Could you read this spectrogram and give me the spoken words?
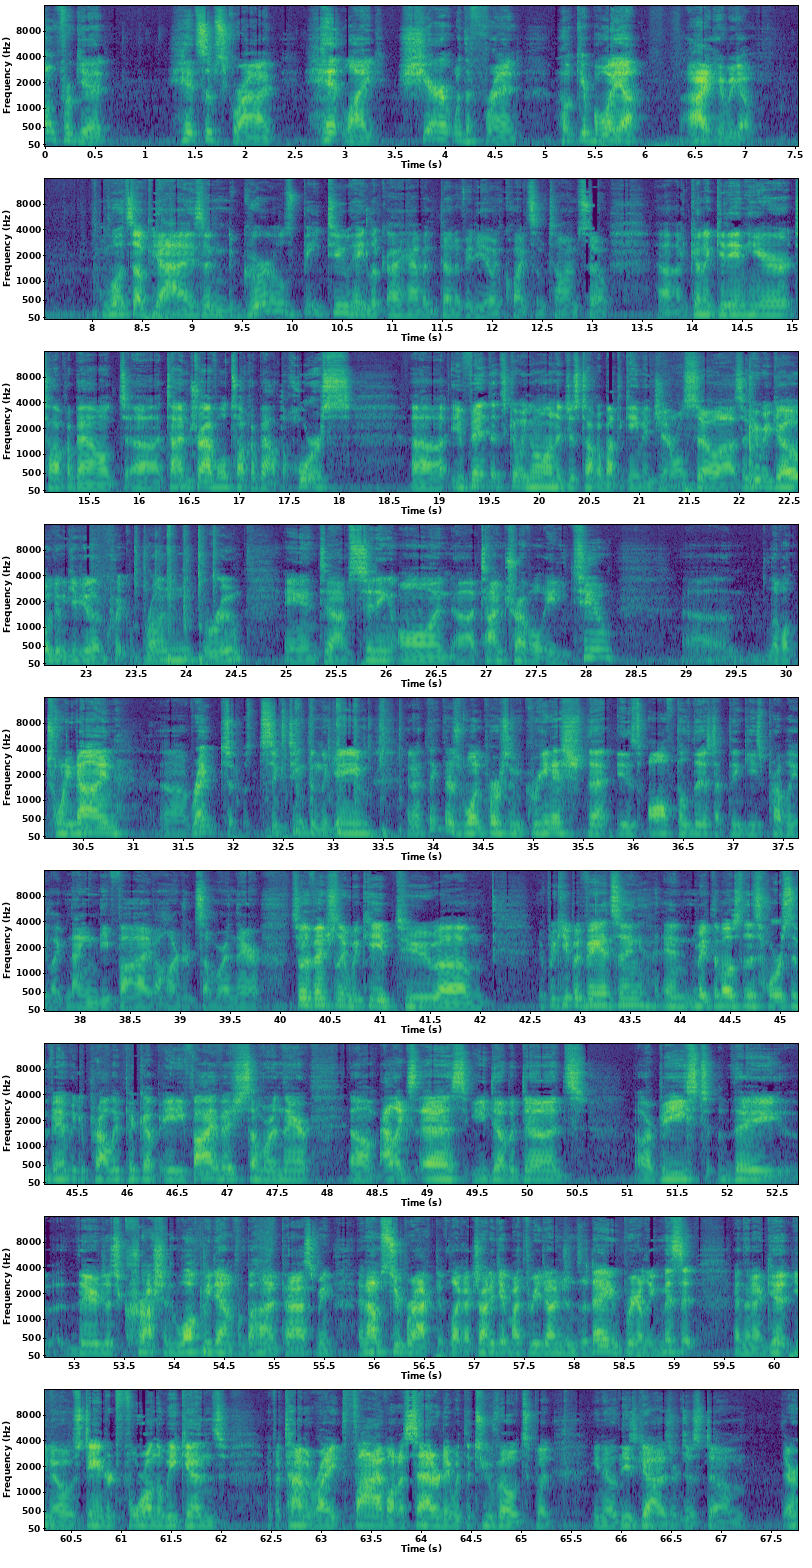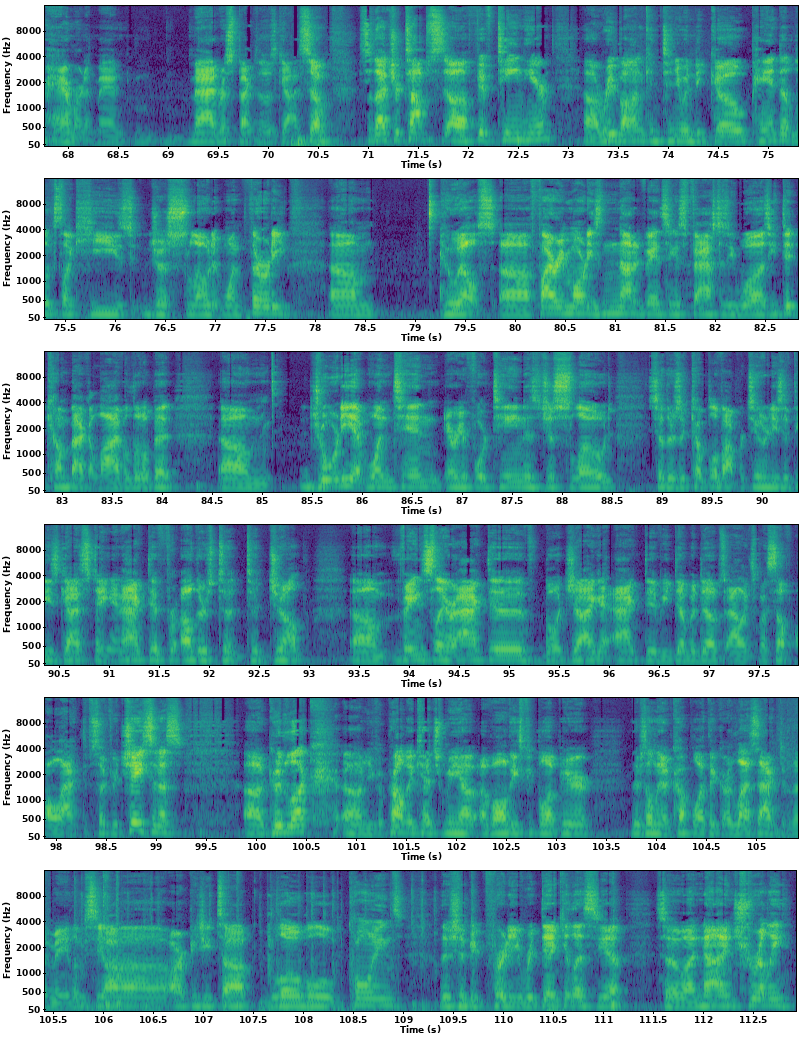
don't forget, hit subscribe, hit like, share it with a friend, hook your boy up. All right, here we go. What's up, guys and girls? B2. Hey, look, I haven't done a video in quite some time, so uh, gonna get in here, talk about uh, time travel, talk about the horse uh, event that's going on, and just talk about the game in general. So, uh, so here we go. We're gonna give you a quick run through, and uh, I'm sitting on uh, time travel 82, level 29 uh, ranked 16th in the game, and I think there's one person greenish that is off the list. I think he's probably like 95, 100 somewhere in there. So eventually, we keep to um, if we keep advancing and make the most of this horse event, we could probably pick up 85ish somewhere in there. Um, Alex S, E Dubba Duds, our beast, they they're just crushing, walk me down from behind, past me, and I'm super active. Like I try to get my three dungeons a day, rarely miss it and then I get you know standard four on the weekends if I time it right, five on a Saturday with the two votes. But you know these guys are just um, they're hammering it, man. Mad respect to those guys. So so that's your top uh, 15 here. Uh, continuing to go. Panda looks like he's just slowed at 130. Um, who else? Uh, Fiery Marty's not advancing as fast as he was. He did come back alive a little bit. Um, Jordy at 110, Area 14 has just slowed. So there's a couple of opportunities if these guys stay inactive for others to, to jump. Um, Slayer active, Bojaga active, Edubba Dubs, Alex, myself, all active. So if you're chasing us, uh, good luck. Um, you could probably catch me out of all these people up here. There's only a couple I think are less active than me. Let me see. Uh, RPG top, global coins. This should be pretty ridiculous. Yep. So uh, nine trilly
